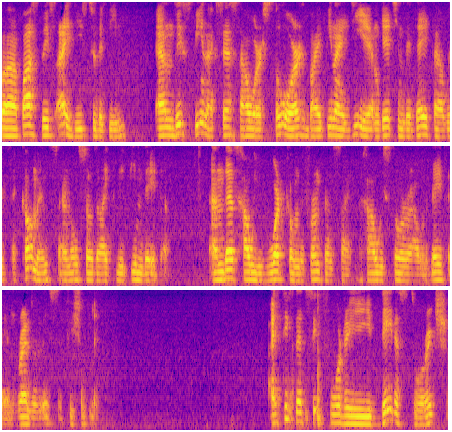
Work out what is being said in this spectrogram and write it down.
uh, pass these IDs to the pin, and this pin access our store by pin ID and getting the data with the comments and also the, like the pin data. And that's how we work on the front-end side, how we store our data and render this efficiently. I think that's it for the data storage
